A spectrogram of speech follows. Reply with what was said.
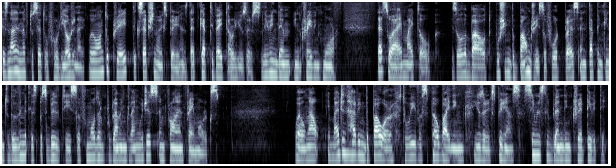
it's not enough to settle for the ordinary. We want to create exceptional experience that captivate our users, leaving them in craving more. That's why my talk is all about pushing the boundaries of WordPress and tapping into the limitless possibilities of modern programming languages and front end frameworks. Well, now imagine having the power to weave a spellbinding user experience, seamlessly blending creativity,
